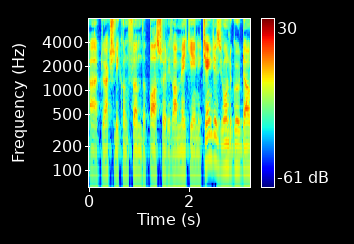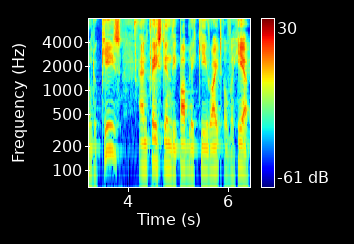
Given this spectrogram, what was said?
uh, to actually confirm the password if I'm making any changes. You want to go down to keys and paste in the public key right over here.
